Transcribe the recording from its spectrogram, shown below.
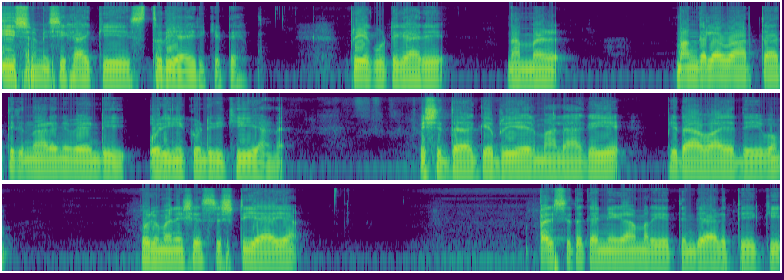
ഈശോ മിശിഹായ്ക്ക് സ്തുതിയായിരിക്കട്ടെ. പ്രിയ കൂട്ടുകാരെ നമ്മൾ മംഗളവാർത്ത തിരുനാളിന് വേണ്ടി ഒരുങ്ങിക്കൊണ്ടിരിക്കുകയാണ്. വിശുദ്ധ ഗബ്രിയേൽ മാലാഗയെ പിതാവായ ദൈവം ഒരു മനുഷ്യ സൃഷ്ടിയായ പരിശുദ്ധ കന്യകാമറിയത്തിന്റെ അടുത്തേക്ക്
